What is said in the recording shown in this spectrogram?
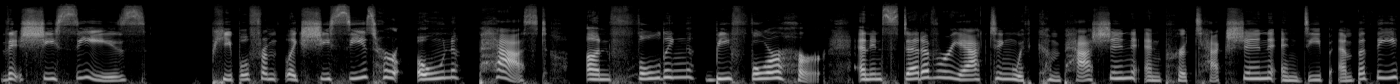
that she sees people from like she sees her own past unfolding before her. And instead of reacting with compassion and protection and deep empathy,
